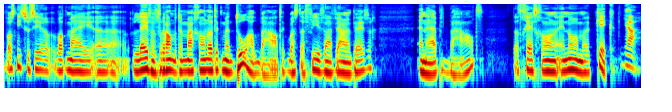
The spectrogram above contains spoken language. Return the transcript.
was niet zozeer wat mij eh, leven veranderde, maar gewoon dat ik mijn doel had behaald. Ik was daar vier, vijf jaar mee bezig en heb je het behaald. Dat geeft gewoon een enorme kick. Ja.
